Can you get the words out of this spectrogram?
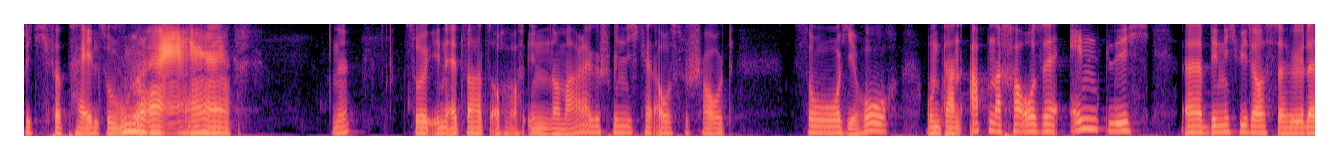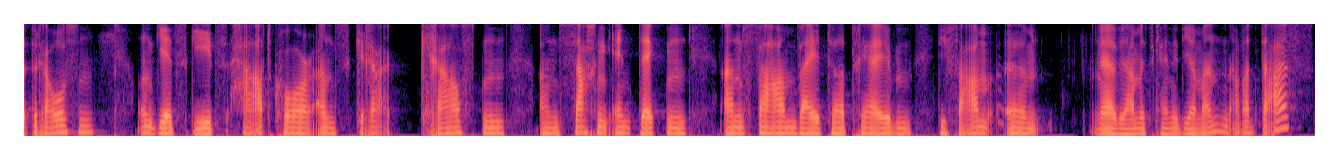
richtig verpeilt, so. Ne? So in etwa hat es auch in normaler Geschwindigkeit ausgeschaut. So, hier hoch und dann ab nach Hause. Endlich äh, bin ich wieder aus der Höhle draußen und jetzt geht's hardcore ans Gra Craften, an Sachen entdecken, an Farm weitertreiben. Die Farm, ähm, ja, wir haben jetzt keine Diamanten, aber das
